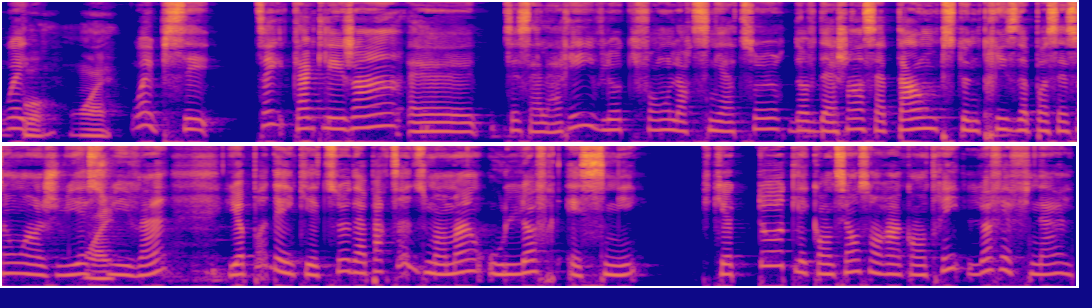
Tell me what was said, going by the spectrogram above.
Oui. Oui, ouais, puis c'est quand les gens, euh, ça l'arrive, là, qui font leur signature d'offre d'achat en septembre, puis c'est une prise de possession en juillet suivant, il n'y a pas d'inquiétude. À partir du moment où l'offre est signée, puis que toutes les conditions sont rencontrées, l'offre est finale.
